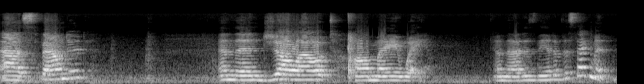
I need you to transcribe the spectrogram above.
as founded, and then gel out on my way. And that is the end of the segment.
